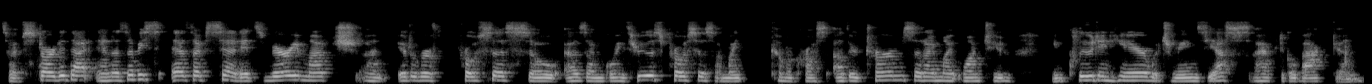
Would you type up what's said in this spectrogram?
So I've started that, and as I've, as I've said, it's very much an iterative process. So as I'm going through this process, I might come across other terms that I might want to include in here, which means, yes, I have to go back and,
